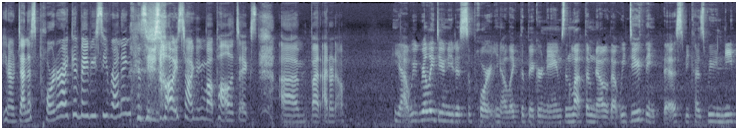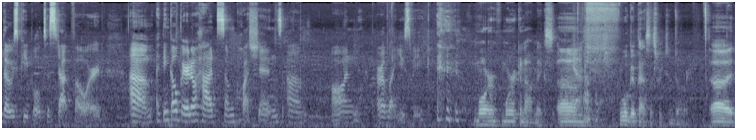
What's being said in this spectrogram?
you know, Dennis Porter, I could maybe see running because he's always talking about politics. Um, but I don't know. Yeah, we really do need to support, you know, like the bigger names and let them know that we do think this because we need those people to step forward. Um, I think Alberto had some questions um, on, or let you speak. more, more economics. Um, yeah. We'll get past this week, don't worry. Uh,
